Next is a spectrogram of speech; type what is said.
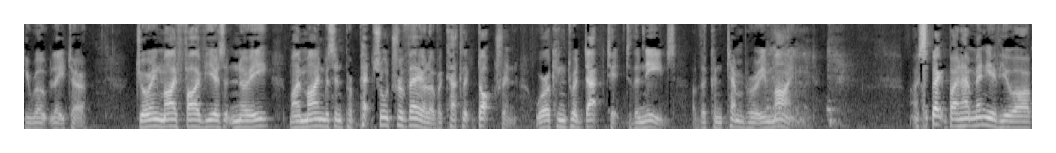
he wrote later. During my five years at Neuilly, my mind was in perpetual travail over Catholic doctrine, working to adapt it to the needs of the contemporary mind. I suspect by now many of you are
